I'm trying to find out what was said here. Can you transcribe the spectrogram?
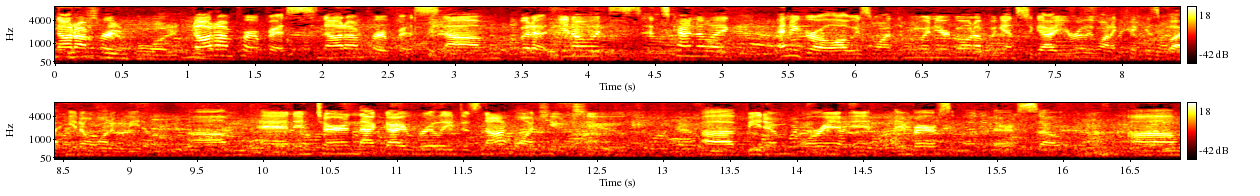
not on purpose. Not on purpose. Not on purpose. Um, but uh, you know, it's it's kind of like any girl always wants. When you're going up against a guy, you really want to kick his butt. You don't want to beat him. Um, and in turn, that guy really does not want you to uh, beat him or in, in, embarrass him either. So um,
